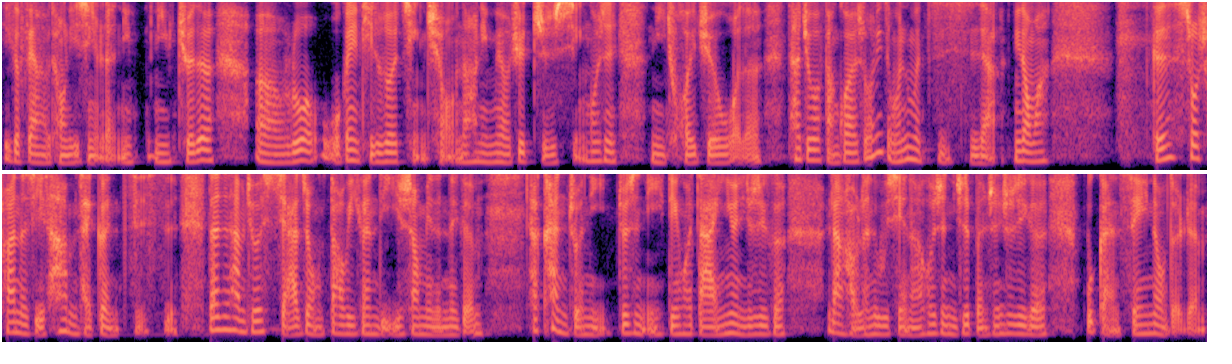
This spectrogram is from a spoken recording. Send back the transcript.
一个非常有同理心的人。你你觉得，呃，如果我跟你提出说请求，然后你没有去执行，或是你回绝我了，他就会反过来说，你怎么那么自私啊？你懂吗？可是说穿了，其实他们才更自私。但是他们就会挟这种道义跟礼仪上面的那个，他看准你，就是你一定会答应，因为你就是一个让好人路线啊，或是你是本身就是一个不敢 say no 的人，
